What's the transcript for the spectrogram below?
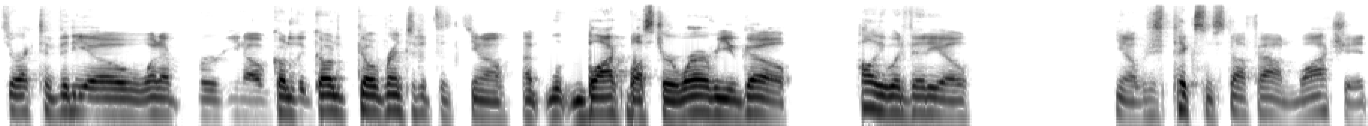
direct to video, whatever, you know, go to the go go rent it at the, you know, Blockbuster, wherever you go, Hollywood video, you know, just pick some stuff out and watch it,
